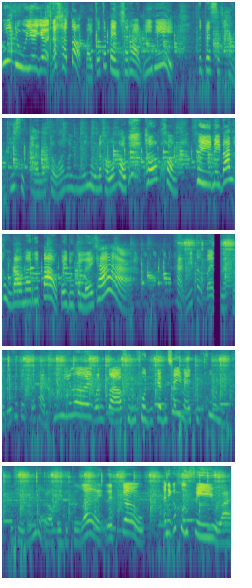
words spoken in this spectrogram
ไม่ดูเยอะๆนะคะ ต่อไปก็จะเป็นสถานที่ที่ จะเป็นสถานที่สุดท้ายแล้วแต่ว่าเรายังไม่รู้นะคะ ว่าเขาเพิ่มของฟรีในบ้านของเรามาหรือเปล่าไปดูกันเลยค่ะสถานที่ต่อไปนะคะก็จะเป็นสถานที่นี้เลยมันจะคุ้นๆกันใช่ไหมทุกคนโอเคงั้นเดี๋ยวเราไปดูกันเลย let's go อันนี้ก็คือฟรีอยู่แล้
